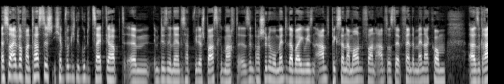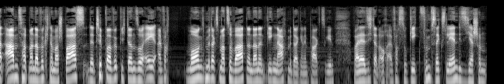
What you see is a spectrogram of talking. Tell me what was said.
es war einfach fantastisch. Ich habe wirklich eine gute Zeit gehabt ähm, im Disneyland. Es hat wieder Spaß gemacht. Es sind ein paar schöne Momente dabei gewesen. Abends Big Thunder Mountain fahren, abends aus der Phantom Manor kommen. Also gerade abends hat man da wirklich nochmal Spaß. Der Tipp war wirklich dann so, ey, einfach morgens, mittags mal zu warten und dann gegen Nachmittag in den Park zu gehen, weil er sich dann auch einfach so gegen 5, 6 lernen, die sich ja schon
